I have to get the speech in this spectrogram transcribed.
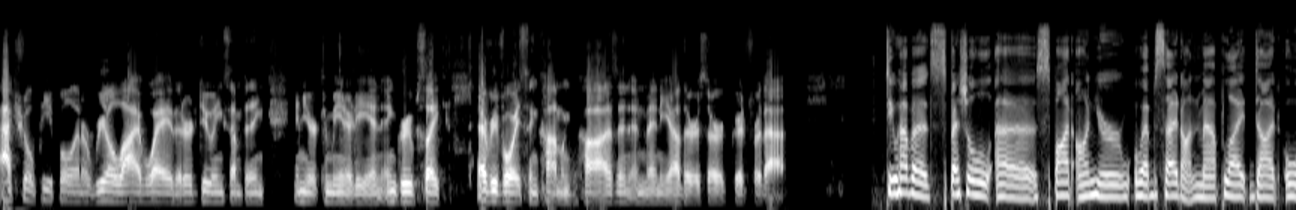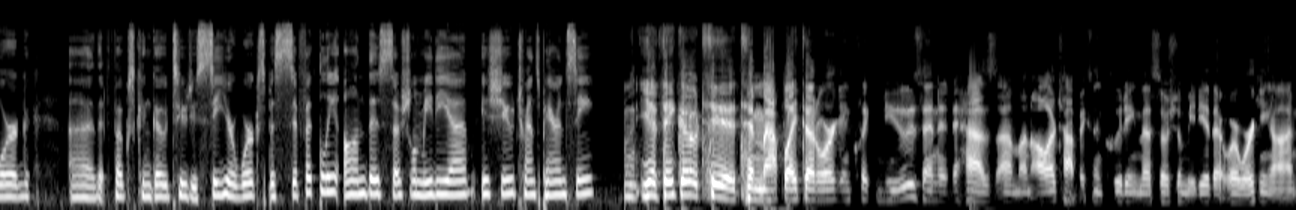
actual people in a real live way that are doing something in your community, and, and groups like Every Voice and Common Cause and, and many others are good for that. Do you have a special uh, spot on your website on maplight.org uh, that folks can go to to see your work specifically on this social media issue, transparency? Yeah, they go to, to maplight.org and click news, and it has um, on all our topics, including the social media that we're working on.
